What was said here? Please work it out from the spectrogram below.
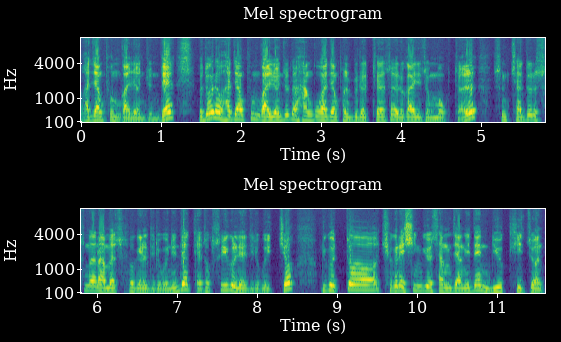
화장품 관련주인데 그동안에 화장품 관련주도 한국 화장품을 비롯해서 여러 가지 종목들 순차적으로 순환하면서 소개를 드리고 있는데 계속 수익을 내드리고 있죠. 그리고 또 최근에 신규 상장이 된 뉴키존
